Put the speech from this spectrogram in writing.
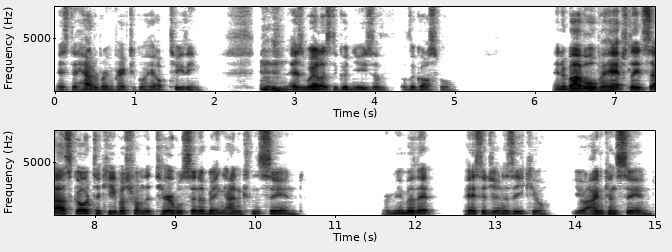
as to how to bring practical help to them, as well as the good news of, of the gospel. And above all, perhaps let's ask God to keep us from the terrible sin of being unconcerned. Remember that passage in Ezekiel. You're unconcerned.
